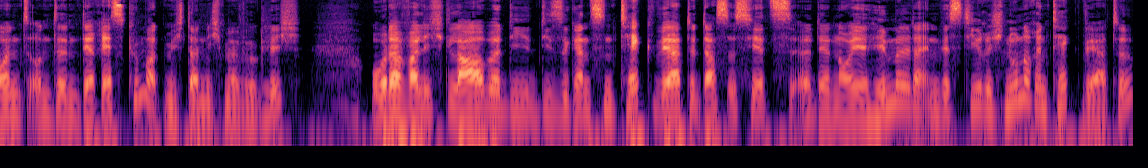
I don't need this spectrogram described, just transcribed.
und, und der Rest kümmert mich dann nicht mehr wirklich. Oder weil ich glaube, die, diese ganzen Tech-Werte, das ist jetzt äh, der neue Himmel, da investiere ich nur noch in Tech-Werte.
